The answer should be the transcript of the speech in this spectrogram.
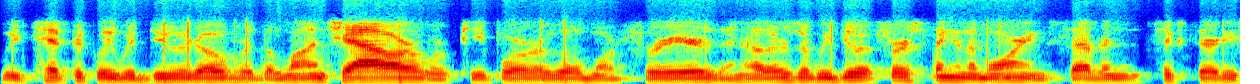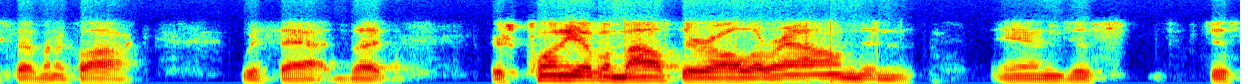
We typically would do it over the lunch hour, where people are a little more freer than others, or we do it first thing in the morning, seven six thirty, seven o'clock, with that. But there's plenty of them out there all around, and and just just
